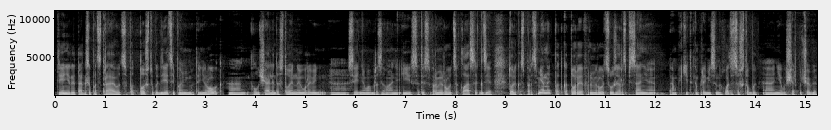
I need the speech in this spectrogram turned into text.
тренеры также подстраиваются под то, чтобы дети, помимо тренировок, э, получали достойный уровень э, среднего образования. И, соответственно, формируются классы, где только спортсмены, под которые формируется уже расписание, там какие-то компромиссы находятся, чтобы не в ущерб учебе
